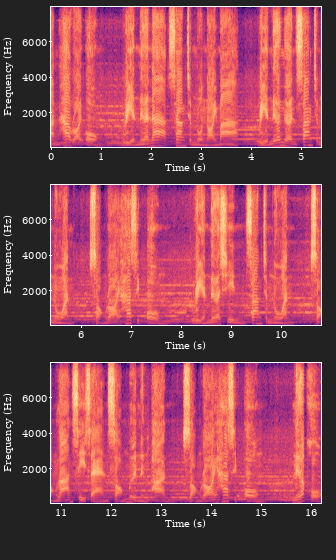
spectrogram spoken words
2,500 องค์ เหรียญเนื้อนาคสร้างจำนวนน้อยมาก เหรียญเนื้อเงินสร้างจำนวน 250 องค์ เหรียญเนื้อชินสร้างจำนวน 2 4 2 1 250 องค์ เนื้อผง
